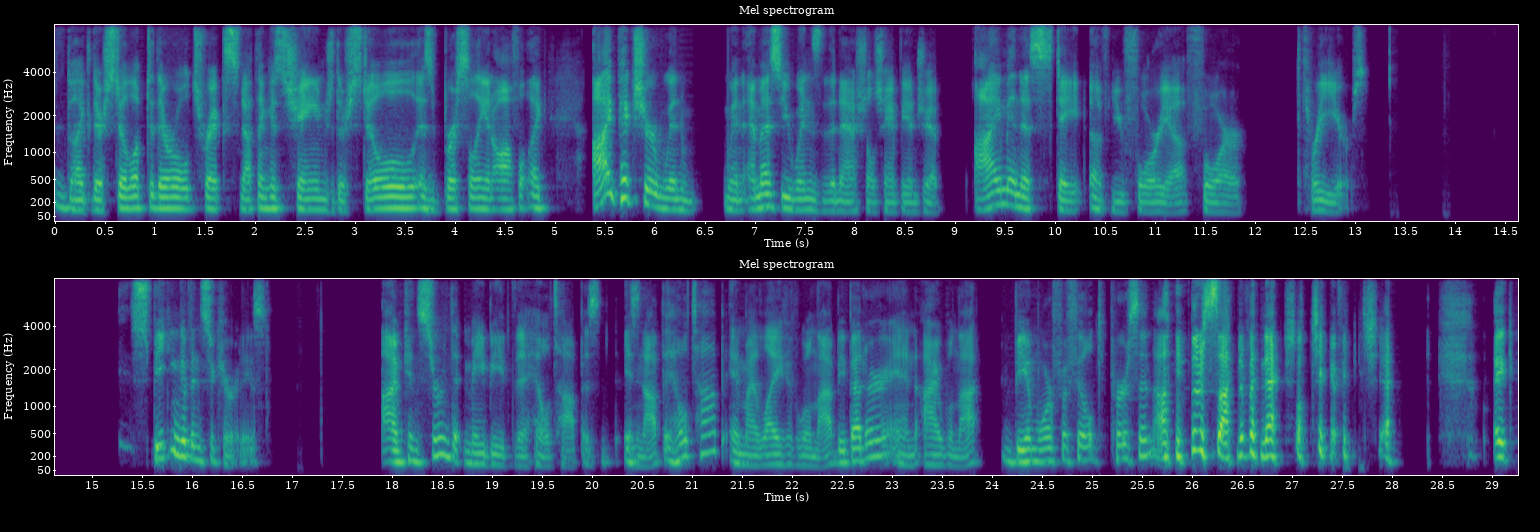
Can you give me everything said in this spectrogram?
Like they're still up to their old tricks. Nothing has changed. They're still as bristly and awful. Like I picture when when MSU wins the national championship, I'm in a state of euphoria for three years. Speaking of insecurities, I'm concerned that maybe the hilltop is is not the hilltop, and my life will not be better, and I will not be a more fulfilled person on the other side of a national championship. Like,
